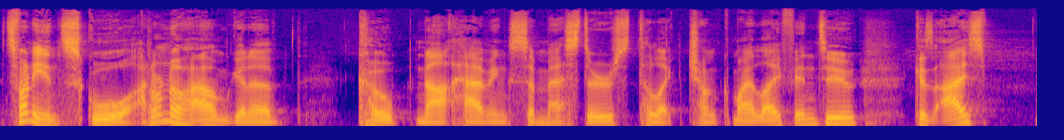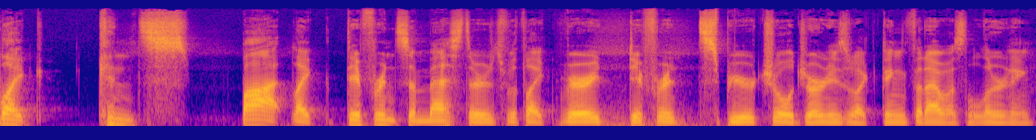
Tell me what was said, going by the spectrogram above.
it's funny in school, I don't know how I'm gonna cope not having semesters to like chunk my life into because I like can spot like different semesters with like very different spiritual journeys or like things that I was learning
